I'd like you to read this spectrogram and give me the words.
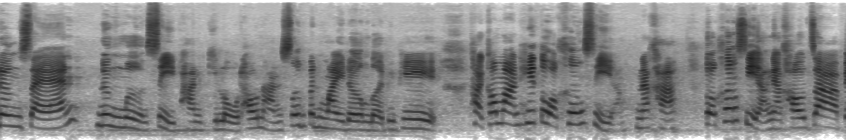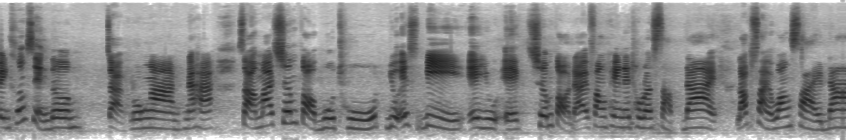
1 1 4 0 0 0 กิโลเท่านั้น ซึ่งเป็นไม่เดิมเลยพี่ๆถัดเข้ามาที่ตัวเครื่องเสียงนะคะ ตัวเครื่องเสียงเนี่ยเขาจะเป็นเครื่องเสียงเดิม จากโรงงานนะคะ สามารถเชื่อมต่อบลูทูธ USB AUX เชื่อมต่อได้ฟังเพลงในโทรศัพท์ได้ รับสายวางสายได้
